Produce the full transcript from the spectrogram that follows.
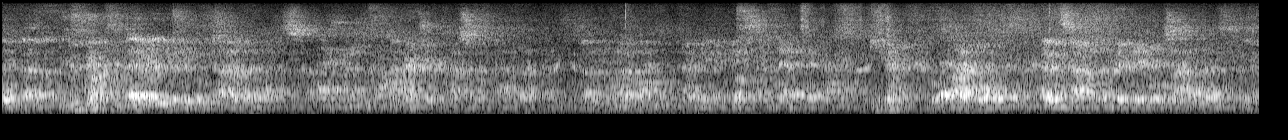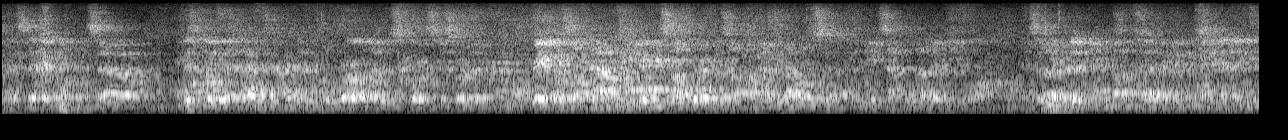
like, uh, I had a really good childhood. as, um, My parents are professionals now, but, um, I mean, I guess my dad, you know, bipolar. I was not like their favorite child. I was, you know, it's difficult. And so, because of the way that I was impacted in the world, I was forced to sort of break myself down, be very self-aware of myself, on every level, so that I could be accepted of other people. And so that I could be myself, so that I could be my identity.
